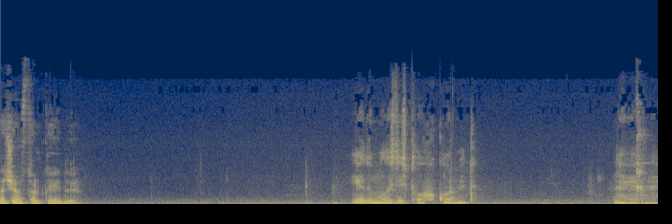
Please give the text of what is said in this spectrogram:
Зачем столько еды? Я думала, здесь плохо кормят. Наверное.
